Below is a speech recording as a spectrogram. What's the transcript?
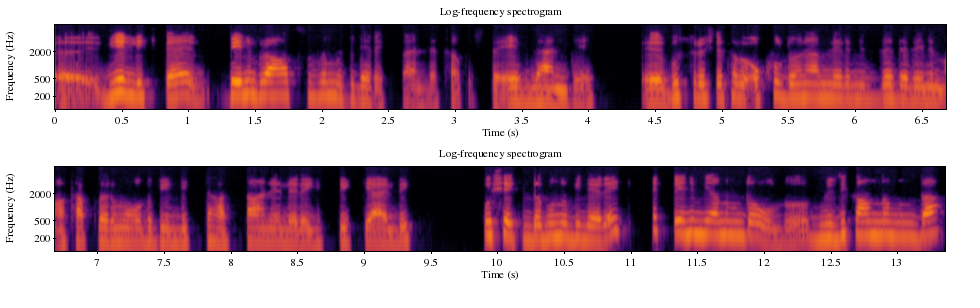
Ee, birlikte benim rahatsızlığımı bilerek benimle tanıştı, evlendi. Ee, bu süreçte tabii okul dönemlerimizde de benim ataklarım oldu, birlikte hastanelere gittik, geldik. Bu şekilde bunu bilerek hep benim yanımda oldu. Müzik anlamında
